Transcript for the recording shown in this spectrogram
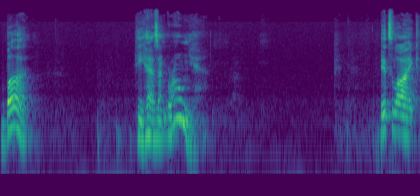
But he hasn't grown yet. It's like,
